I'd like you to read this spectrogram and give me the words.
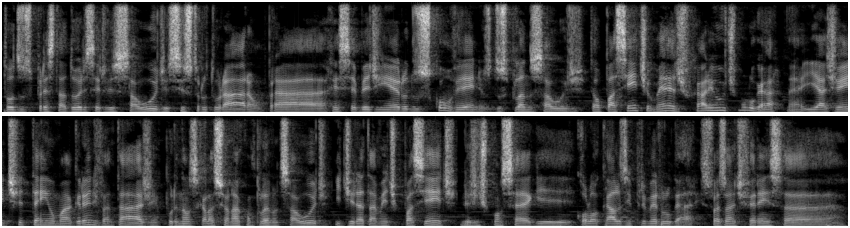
Todos os prestadores de serviços de saúde se estruturaram para receber dinheiro dos convênios, dos planos de saúde. Então, o paciente e o médico ficaram em último lugar. Né? E a gente tem uma grande vantagem por não se relacionar com o plano de saúde e diretamente com o paciente, a gente consegue colocá-los em primeiro lugar. Isso faz uma diferença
